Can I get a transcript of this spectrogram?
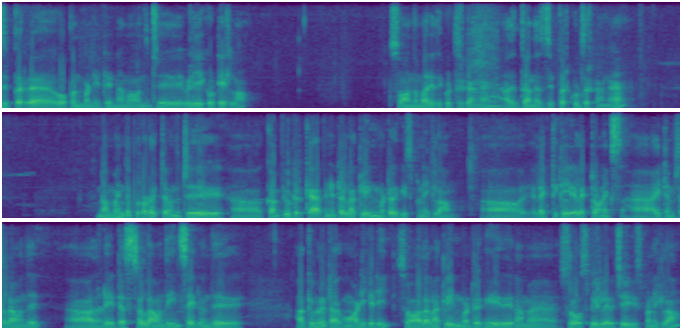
ஜிப்பரை ஓப்பன் பண்ணிவிட்டு நம்ம வந்துட்டு வெளியே கொட்டிடலாம். ஸோ அந்த மாதிரி இது கொடுத்துருக்காங்க. அதுக்கு தான் அந்த ஜிப்பர் கொடுத்துருக்காங்க. நம்ம இந்த ப்ராடக்ட்டை வந்துட்டு கம்ப்யூட்டர் கேபினெட் எல்லாம் க்ளீன் பண்ணுறதுக்கு யூஸ் பண்ணிக்கலாம். எலக்ட்ரிக்கல் எலக்ட்ரானிக்ஸ் ஐட்டம்ஸ் எல்லாம் வந்து அதனுடைய டஸ்ட் எல்லாம் வந்து இன்சைட் வந்து அக்யூமுலேட் ஆகும் அடிக்கடி. ஸோ அதெல்லாம் க்ளீன் பண்ணுறதுக்கு இது நம்ம ஸ்லோ ஸ்பீடில் வச்சு யூஸ் பண்ணிக்கலாம்.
